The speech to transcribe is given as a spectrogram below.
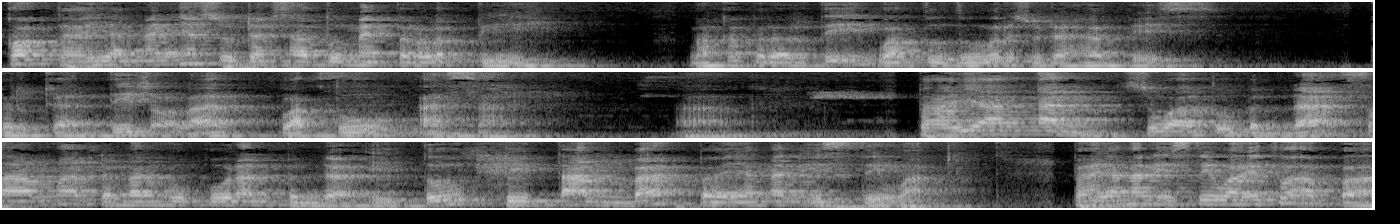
Kok bayangannya sudah satu meter lebih, maka berarti waktu zuhur sudah habis. Berganti sholat waktu asar. Nah, bayangan suatu benda sama dengan ukuran benda itu ditambah bayangan istiwa. Bayangan istiwa itu apa?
